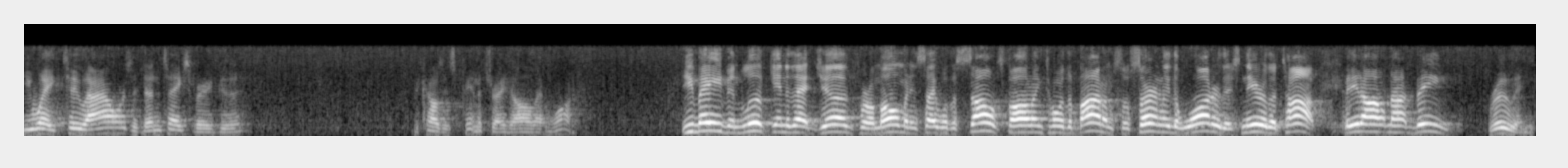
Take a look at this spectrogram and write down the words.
You wait two hours, it doesn't taste very good because it's penetrated all that water. You may even look into that jug for a moment and say, well, the salt's falling toward the bottom, so certainly the water that's near the top, it ought not be ruined.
